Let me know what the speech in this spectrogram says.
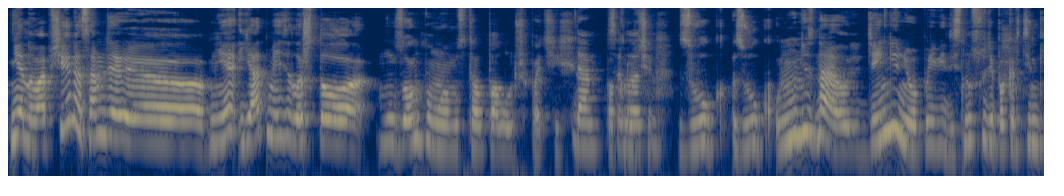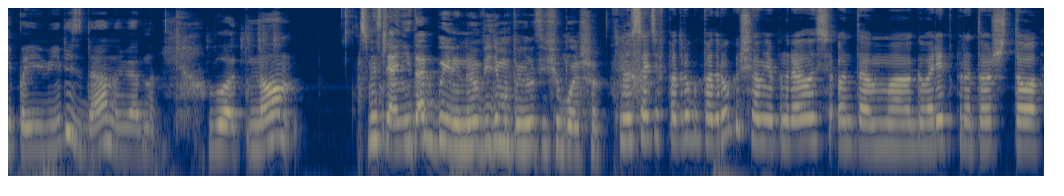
Не, ну вообще, на самом деле, э, мне я отметила, что музон, по-моему, стал получше, почище. Да, покруче. согласна. Звук, звук, ну не знаю, деньги у него появились, ну, судя по картинке, появились, да, наверное. Вот, но в смысле, они и так были, но, видимо, появилось еще больше. Ну, кстати, в «Подругу подруг» еще мне понравилось, он там э, говорит про то, что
